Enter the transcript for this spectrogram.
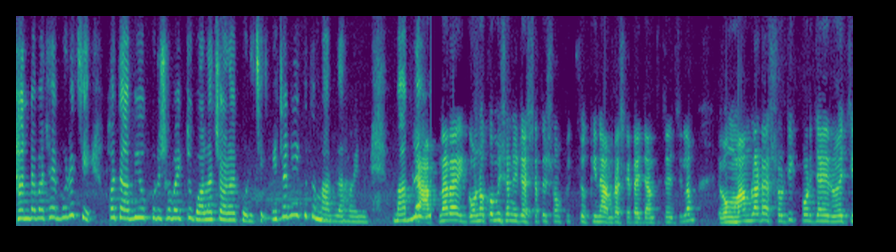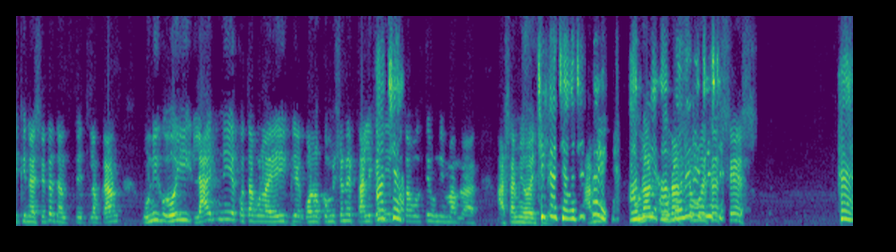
ঠান্ডা মাথায় বলেছি হয়তো আমিও কোনো সময় একটু গলা চড়া করেছি। এটা নিয়ে কিন্তু মামলা হয়নি। মামলা আপনারা গণকমিশন এটার সাথে সম্পৃক্ত কিনা আমরা সেটাই জানতে চাইছিলাম এবং মামলাটা সঠিক পর্যায়ে রয়েছে কিনা সেটা জানতে কারণ উনি ওই লাইভ নিয়ে কথা বলা এই গণকমিশনের তালিকা নিয়ে আচ্ছা। কথা বলতে উনি মামলা আসামি হয়েছে ঠিক আছে আজাদ আমি- বলে শেষ। হ্যাঁ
